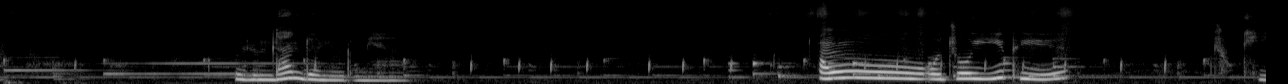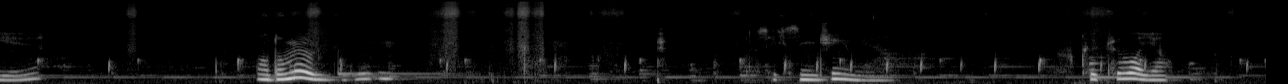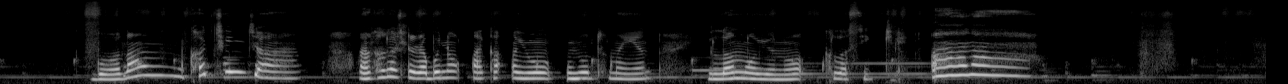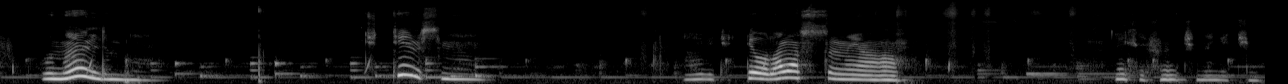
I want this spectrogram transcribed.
Ölümden dönüyorum ya. Oo, acayip iyi. Çok iyi. Adamı öldürdüm. Sekizinciyim ya. Kötü baya. Bu adam kaçıncı? Arkadaşlar abone ol, like atmayı unutmayın. Yılan oyunu klasik. Ana! Bunu öldüm ya. Ciddi misin? Abi ciddi olamazsın ya. Neyse şunun içine geçeyim.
